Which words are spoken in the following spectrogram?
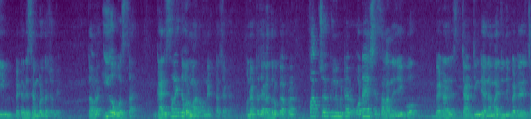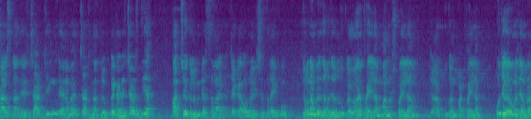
এই ব্যাটারি স্যাম্পলটা চলে। তো আমরা এই অবস্থায় গাড়ি চালাইতে পারব আর অনেকটা জায়গা। অনেকটা জায়গা ধরো আপনার পাঁচ ছয় কিলোমিটার অনায়াসে চালানো যাইব। ব্যাটারি চার্জিং ডায়নামায় যদি ব্যাটারি চার্জ না দেয়, চার্জিং ডায়নামায় চার্জ না দিলে ব্যাটারি চার্জ দিয়া পাঁচ ছয় কিলোমিটার চালা জায়গা অনায়াসে চালাইব। যখন আমরা দেখা যায় লোকালয় পাইলাম, মানুষ পাইলাম দোকানপাট পাইলাম, ওই জায়গার মাঝে আমরা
